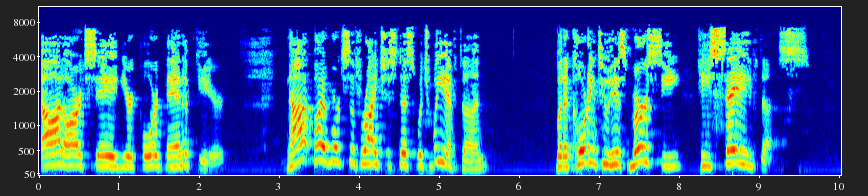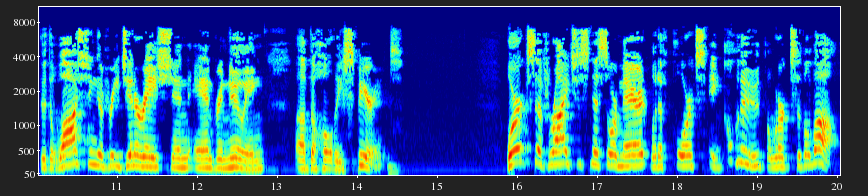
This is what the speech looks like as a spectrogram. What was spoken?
God our Savior toward man appeared, not by works of righteousness which we have done, but according to his mercy, he saved us through the washing of regeneration and renewing of the Holy Spirit. Works of righteousness or merit would of course include the works of the law.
